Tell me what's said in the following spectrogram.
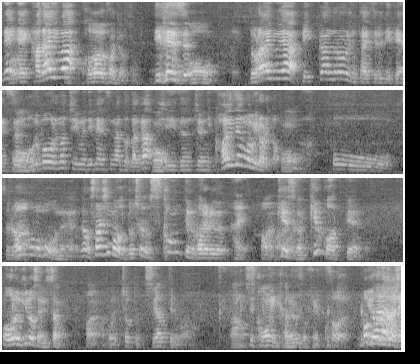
で、えー課題はこれが書いてあるぞディフェンス。お。ドライブやピックアンドロールに対するディフェンス。オフボールのチームディフェンスなどだがシーズン中に改善が見られた。お。おそれは最後の方ねなんか最初もどっちかというとスコンって抜かれるはい。はいケースが結構あって俺も広瀬に言ってたの。はいおいちょっと艶ってるわ。あのスコーン行かれるぞ結構。そう。僕らはね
